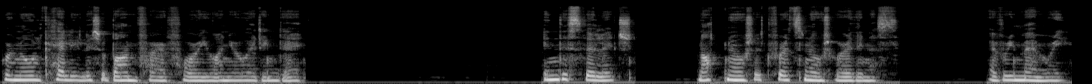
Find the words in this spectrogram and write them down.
where Noel Kelly lit a bonfire for you on your wedding day. In this village, not noted for its noteworthiness, every memory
